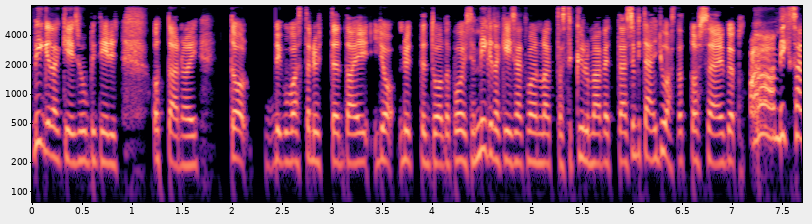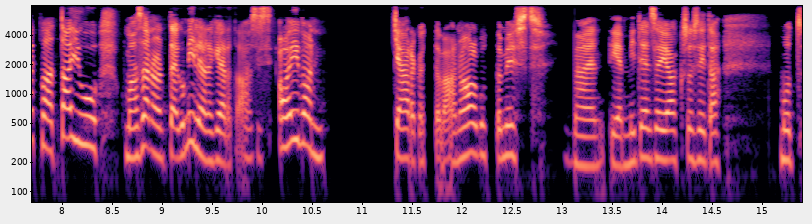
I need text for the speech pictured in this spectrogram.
minkä takia sun piti nyt ottaa noi to, niinku vasta nytten tai jo nytten tuolta pois ja minkä takia sä et voinut laittaa sitä kylmää vettä ja se pitää juosta tossa ja niinku, että "Aa, miksi sä et vaan tajuu, kun mä oon sanonut tämä miljoona kertaa. Siis aivan järkyttävää nalkuttamista. Mä en tiedä, miten se jakso sitä, mutta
